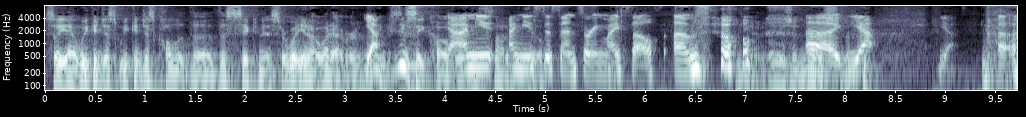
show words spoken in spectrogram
So yeah, we can just we can just call it the the sickness or what you know whatever. Yeah. You can just say COVID. Yeah, I'm, u- I'm used deal. to censoring myself. Um, so Yeah, he's a nurse. uh, yeah, yeah. Uh,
